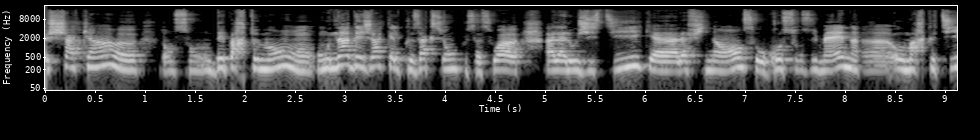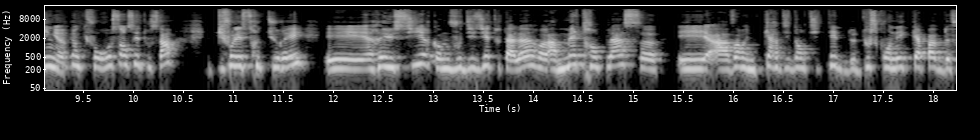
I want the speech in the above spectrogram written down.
chacun dans son département, on, a déjà quelques actions, que ce soit à la logistique, à la finance, aux ressources humaines, au marketing. Donc, il faut recenser tout ça, et puis il faut les structurer et réussir, comme vous disiez tout à l'heure, à mettre en place euh, et à avoir une carte d'identité de tout ce qu'on est capable de faire.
